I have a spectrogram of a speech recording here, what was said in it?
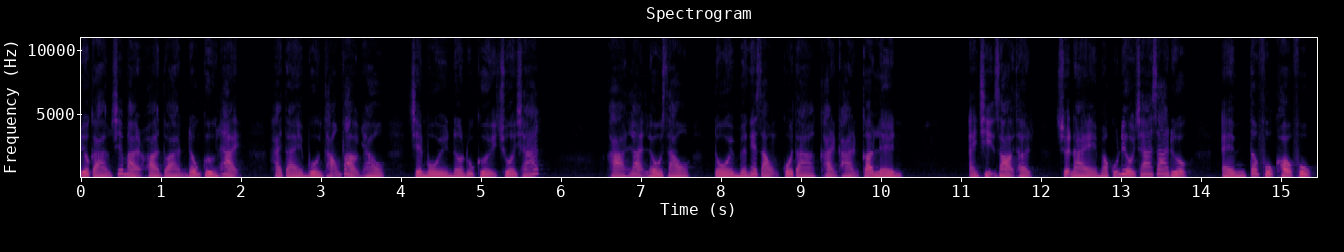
biểu cảm trên mặt hoàn toàn đông cứng lại, hai tay buông thõng vào nhau, trên môi nở nụ cười chua chát. Khá là lâu sau, tôi mới nghe giọng cô ta khản khản cất lên. Anh chị giỏi thật, chuyện này mà cũng điều tra ra được, em tâm phục khẩu phục,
